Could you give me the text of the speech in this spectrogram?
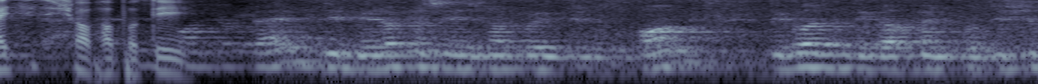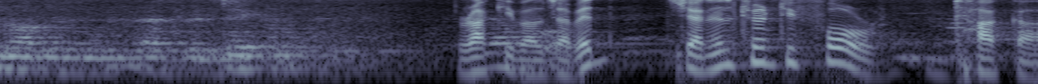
আইসিসি সভাপতি। Rakib Al Jabed channel twenty four Dhaka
